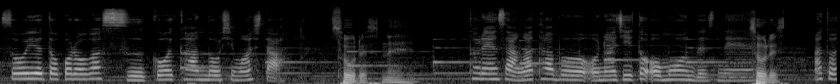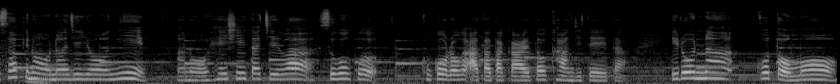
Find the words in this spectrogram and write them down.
そういうところがすごい感動しました。そうですね。トレンさんが多分同じと思うんですね。そうです。あとさっきの同じようにあの兵士たちはすごく心が温かいと感じていた。いろんなことも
